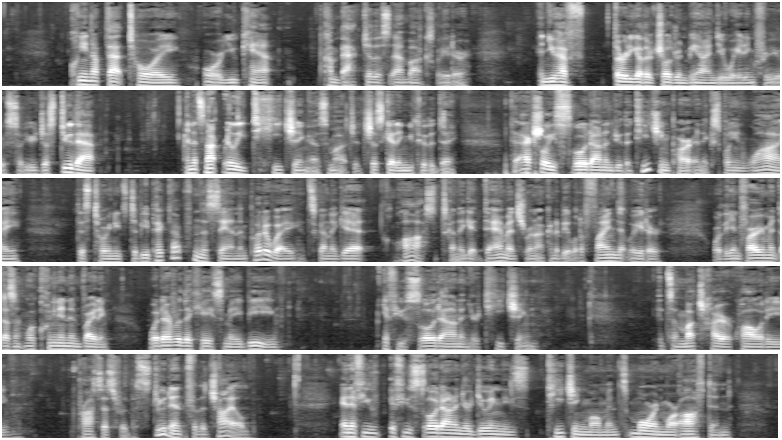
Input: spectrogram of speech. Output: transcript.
clean up that toy, or you can't come back to this box later. And you have 30 other children behind you waiting for you. So you just do that. And it's not really teaching as much, it's just getting you through the day. To actually slow down and do the teaching part and explain why this toy needs to be picked up from the sand and put away. It's going to get lost, it's going to get damaged. We're not going to be able to find it later, or the environment doesn't look clean and inviting. Whatever the case may be, if you slow down and you're teaching, it's a much higher quality process for the student, for the child. And if you if you slow down and you're doing these teaching moments more and more often,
